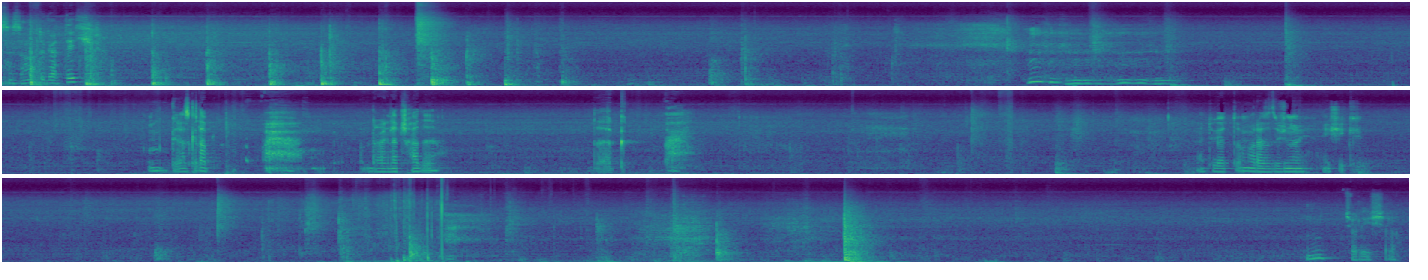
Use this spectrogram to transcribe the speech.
Business automatik. Keras gelap Dara gelap çıkadı. Tak. tugatdim раздвижной eshik چاله ایشالا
